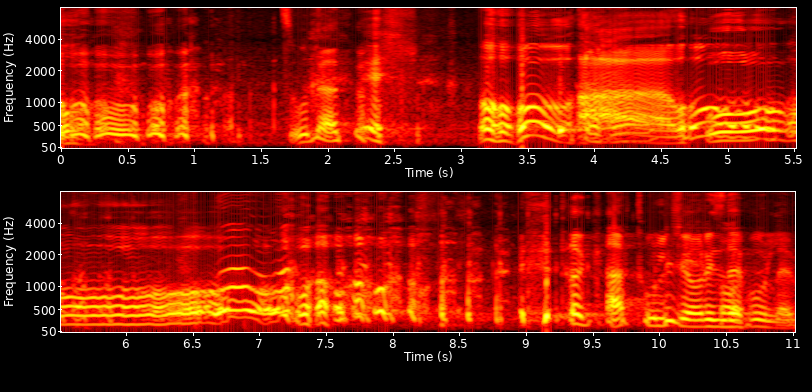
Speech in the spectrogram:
ო წუნდა ოჰო აა ო და ქართული შორის დებულები.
